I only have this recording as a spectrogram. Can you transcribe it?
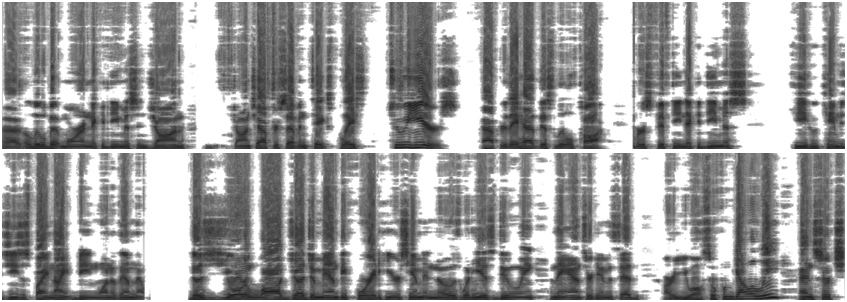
Uh, a little bit more on Nicodemus and John. John chapter 7 takes place two years after they had this little talk. Verse 50, Nicodemus, he who came to Jesus by night, being one of them, that does your law judge a man before it hears him and knows what he is doing? And they answered him and said, Are you also from Galilee? And search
